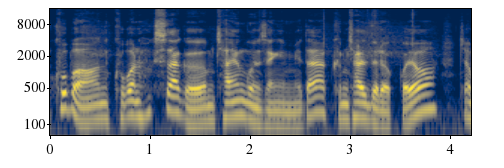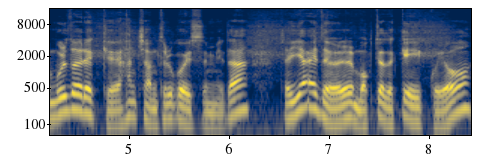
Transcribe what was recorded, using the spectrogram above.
9번, 9번 흑사금 자연군생입니다. 금 잘 들었고요. 자, 물도 이렇게 한참 들고 있습니다. 자, 이 아이들 목대도 꽤 있고요.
